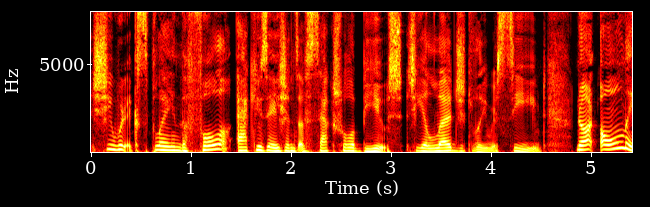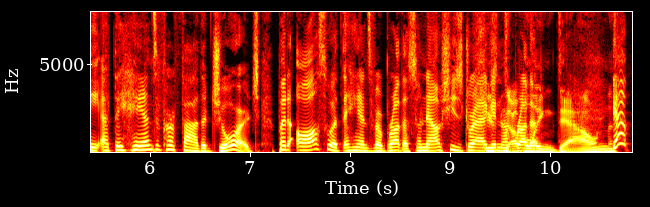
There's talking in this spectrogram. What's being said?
she would explain the full accusations of sexual abuse she allegedly received, not only at the hands of her father, George, but also at the hands of her brother. So now she's dragging She's her brother. doubling down. Yep.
